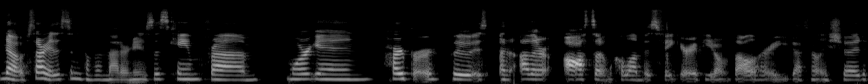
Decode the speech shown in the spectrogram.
No, sorry, this didn't come from Matter News. This came from Morgan Harper, who is another awesome Columbus figure. If you don't follow her, you definitely should.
